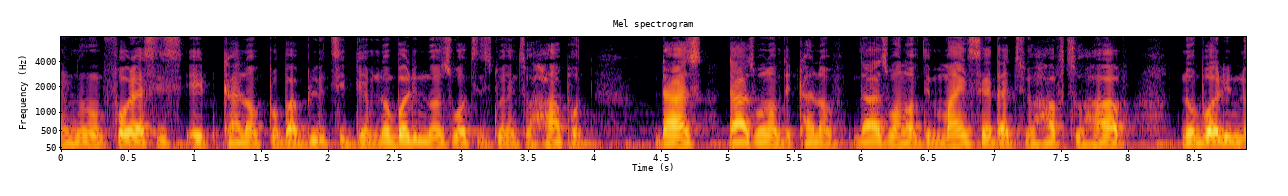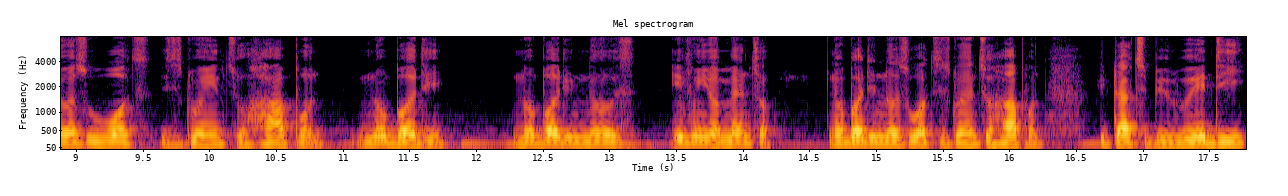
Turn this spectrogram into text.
I know forex is a kind of probability game. Nobody knows what is going to happen. That's that's one of the kind of that's one of the mindset that you have to have. Nobody knows what is going to happen. Nobody. Nobody knows. Even your mentor. Nobody knows what is going to happen. You got to be ready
